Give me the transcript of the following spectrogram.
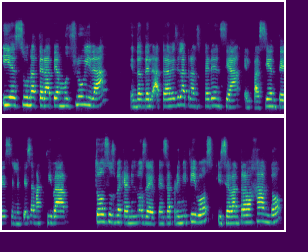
y es una terapia muy fluida en donde a través de la transferencia el paciente se le empiezan a activar todos sus mecanismos de defensa primitivos y se van trabajando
